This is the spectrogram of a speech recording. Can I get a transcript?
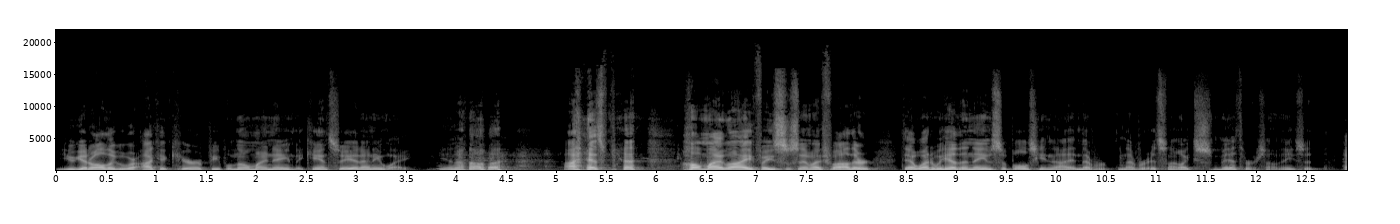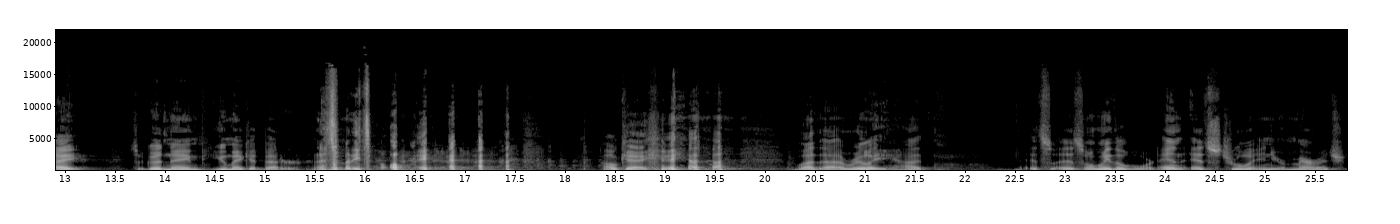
You get all the glory. I could care if people know my name. They can't say it anyway. You know? I have spent all my life. I used to say to my father, Dad, why do we have the name Sobolski? And I never, never, it's not like Smith or something. He said, Hey, it's a good name. You make it better. That's what he told me. okay. but uh, really, I, it's, it's only the Lord. And it's true in your marriage.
